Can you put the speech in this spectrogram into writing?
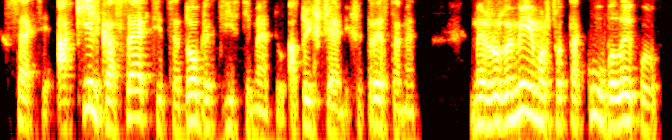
секцій. А кілька секцій це добрих 200 метрів, а то й ще більше 300 метрів. Ми ж розуміємо, що таку велику,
